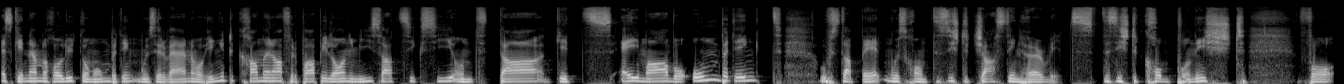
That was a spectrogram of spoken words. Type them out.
Es gibt nämlich auch Leute, die man unbedingt muss erwähnen muss, die hinter der Kamera für Babylon im Einsatz waren. Und da gibt es einen Mann, der unbedingt aufs Tapet muss kommen. Das ist der Justin Hurwitz. Das ist der Komponist von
